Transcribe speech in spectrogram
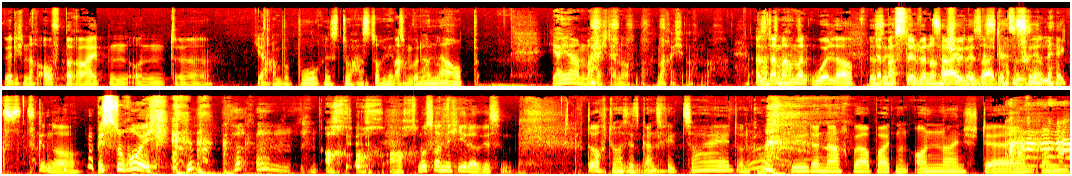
werde ich noch aufbereiten und äh, ja. Aber Boris, du hast doch jetzt. Urlaub. Ja, ja, mache ich dann auch noch, mache ich auch noch. Also Mach da doch machen wir Urlaub. da basteln wir noch eine schöne Seite ganz zusammen. relaxed. Genau. Bist du ruhig? Ach, ach, ach. Das muss auch nicht jeder wissen. Doch, du hast jetzt ganz viel Zeit und kannst Bilder nachbearbeiten und online stellen und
